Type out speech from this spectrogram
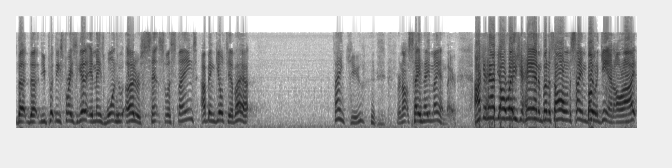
The, the, you put these phrases together, it means one who utters senseless things. I've been guilty of that. Thank you for not saying amen there. I can have y'all raise your hand and put us all in the same boat again, all right?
